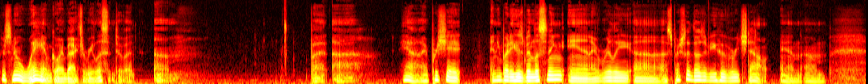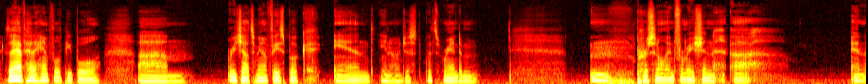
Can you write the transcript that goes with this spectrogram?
there's no way I'm going back to re-listen to it. Um, but uh, yeah, I appreciate anybody who's been listening, and I really, uh, especially those of you who've reached out, and because um, I have had a handful of people um, reach out to me on Facebook, and you know, just with random mm, personal information. Uh, and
